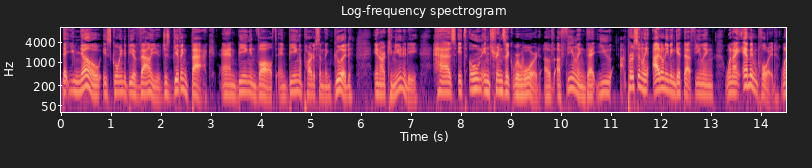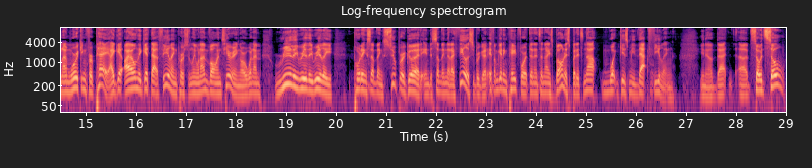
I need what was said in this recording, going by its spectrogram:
that you know is going to be of value, just giving back and being involved and being a part of something good in our community has its own intrinsic reward of a feeling that you personally I don't even get that feeling when I am employed, when I'm working for pay. I get I only get that feeling personally when I'm volunteering or when I'm really really really putting something super good into something that I feel is super good. If I'm getting paid for it, then it's a nice bonus, but it's not what gives me that feeling. You know that. Uh, so it's so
